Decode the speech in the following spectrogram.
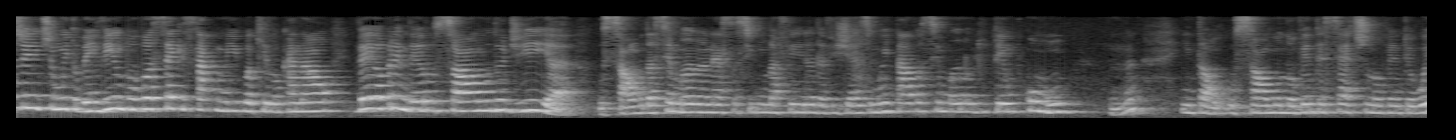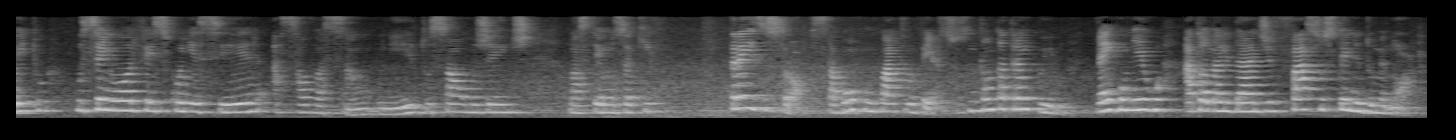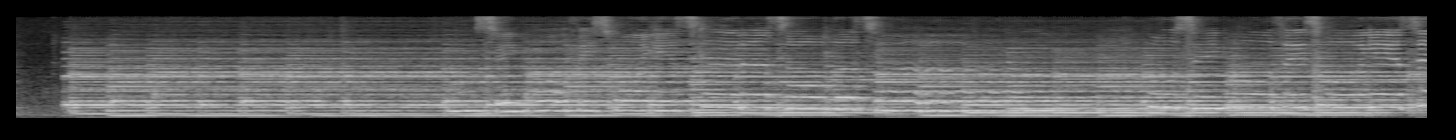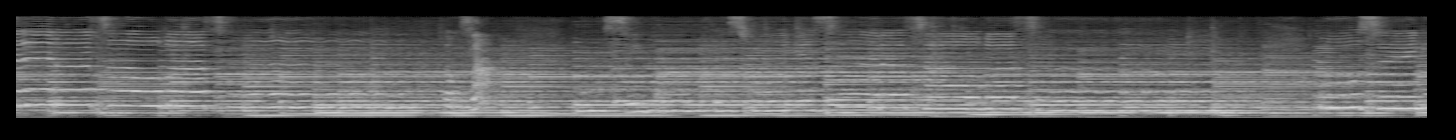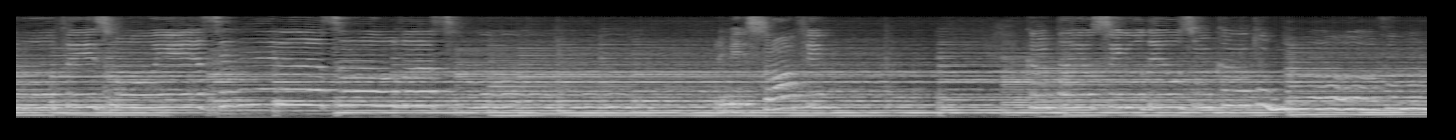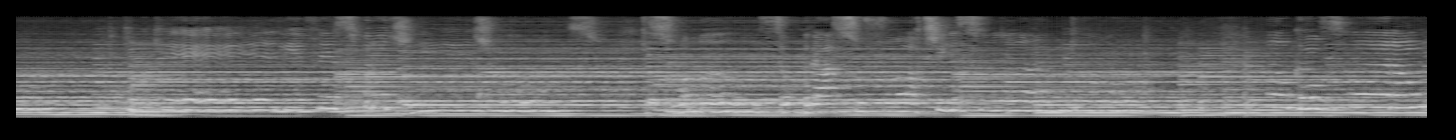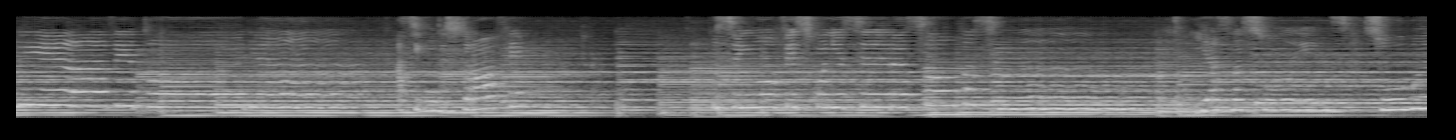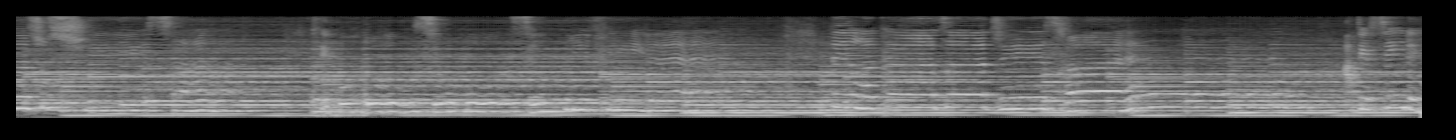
gente, muito bem-vindo. Você que está comigo aqui no canal veio aprender o Salmo do dia, o Salmo da semana nesta segunda-feira da 28ª semana do tempo comum. Né? Então, o Salmo 97 98, o Senhor fez conhecer a salvação. Bonito Salmo, gente. Nós temos aqui três estrofes, tá bom? Com quatro versos. Então tá tranquilo. Vem comigo a tonalidade Fá sustenido menor. Braço conhecer a salvação e as nações they sing, it.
